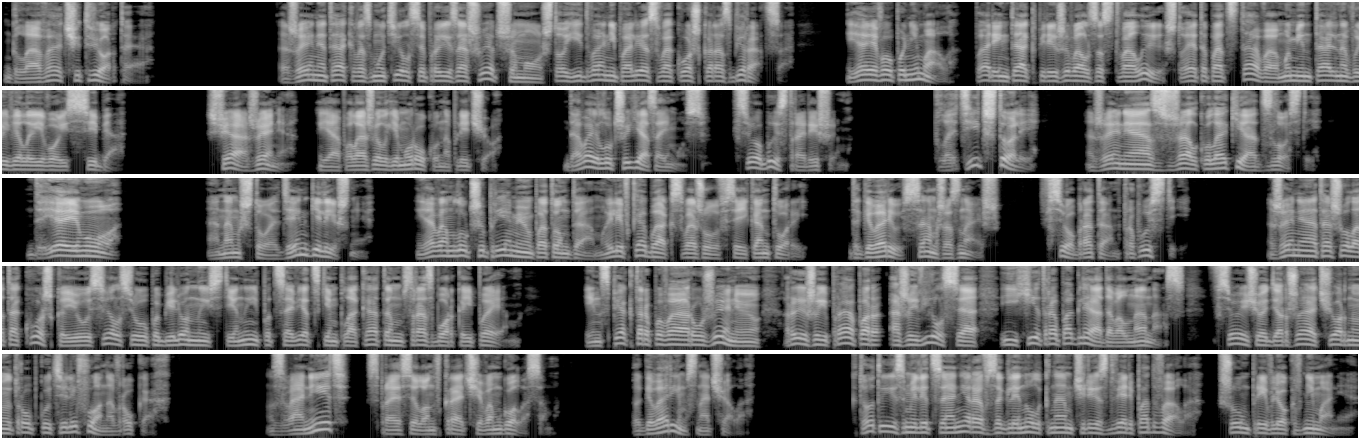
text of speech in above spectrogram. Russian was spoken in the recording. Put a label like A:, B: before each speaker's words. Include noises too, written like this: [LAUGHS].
A: Глава четвертая. Женя так возмутился произошедшему, что едва не полез в окошко разбираться. Я его понимал. Парень так переживал за стволы, что эта подстава моментально вывела его из себя. «Ща, Женя», — я положил ему руку на плечо. «Давай лучше я займусь. Все быстро решим». «Платить, что ли?» Женя сжал кулаки от злости. «Да я ему...» А нам что, деньги лишние? Я вам лучше премию потом дам или в кабак свожу всей конторой. Договорюсь, сам же знаешь. Все, братан, пропусти». Женя отошел от окошка и уселся у побеленной стены под советским плакатом с разборкой ПМ. Инспектор по вооружению, рыжий прапор, оживился и хитро поглядывал на нас, все еще держа черную трубку телефона в руках. «Звонить?» — спросил он вкрадчивым голосом. «Поговорим сначала». Кто-то из милиционеров заглянул к нам через дверь подвала. Шум привлек внимание.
